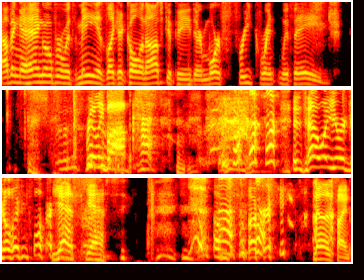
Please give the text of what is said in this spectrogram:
Having a hangover with me is like a colonoscopy. They're more frequent with age. Really, Bob? Is that what you were going for? yes, yes. I'm sorry. No, that's fine.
